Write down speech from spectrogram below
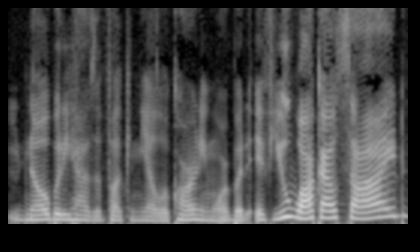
nobody has a fucking yellow car anymore, but if you walk outside,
